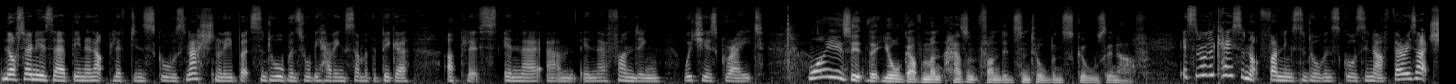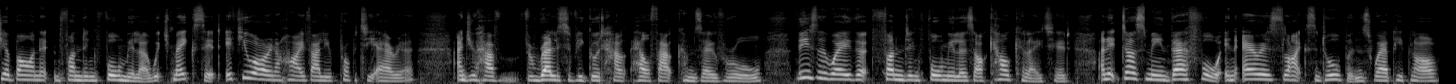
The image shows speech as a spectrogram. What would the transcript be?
not only has there been an uplift in schools nationally, but St Albans will be having some of the bigger uplifts in their um, in their funding, which is great. Why is it that your government hasn't funded St Albans schools enough? It's not a case of not funding St Albans schools enough. There is actually a Barnet and funding formula which makes it, if you are in a high value property area and you have relatively good health outcomes overall, these are the way that funding formulas are calculated. And it does mean, therefore, in areas like St Albans, where people are,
